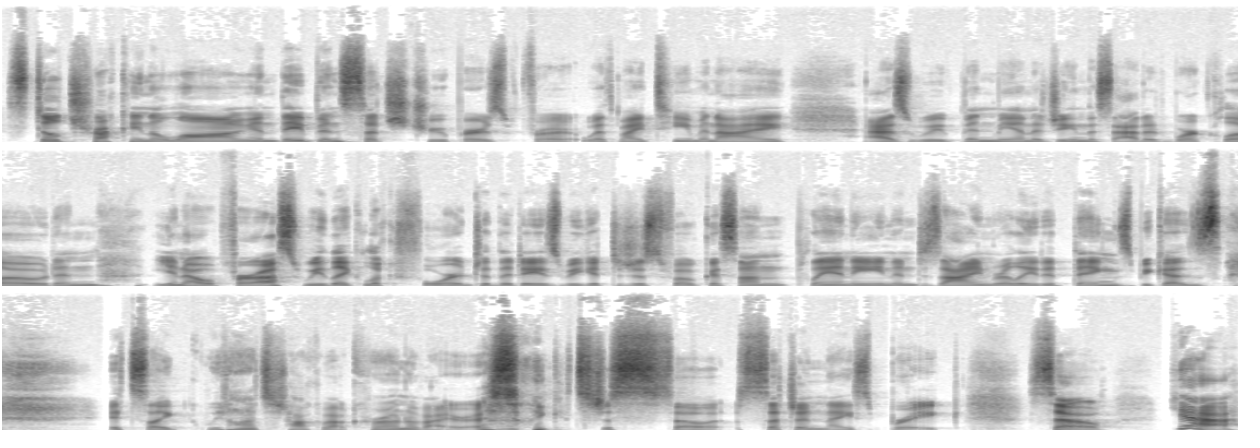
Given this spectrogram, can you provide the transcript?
still trucking along and they've been such troopers for with my team and I as we've been managing this added workload and you know, for us we like look forward to the days we get to just focus on planning and design related things because it's like we don't have to talk about coronavirus. Like it's just so such a nice break. So, yeah,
